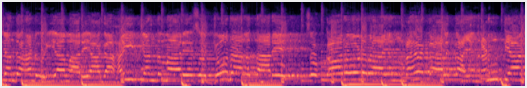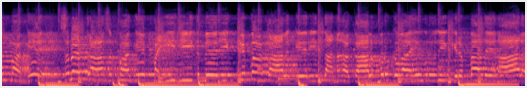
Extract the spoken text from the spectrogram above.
ਚੰਦ ਹੰਡੂਰੀਆ ਮਾਰਿਆਗਾ ਹਰੀ ਚੰਦ ਮਾਰੇ, ਸੋ ਜੋਧਾ ਪਾਗੇ ਭਈ ਜੀਤ ਮੇਰੀ ਕਿਰਪਾ ਕਾਲ ਕੇਰੀ ਧੰਨ ਅਕਾਲ ਪੁਰਖ ਵਾਹਿਗੁਰੂ ਦੀ ਕਿਰਪਾ ਦੇ ਨਾਲ।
